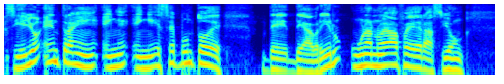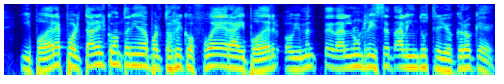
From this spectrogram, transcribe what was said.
si ellos entran en, ese punto de abrir una nueva federación, y poder exportar el contenido de Puerto Rico fuera y poder, obviamente, darle un reset a la industria, yo creo que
